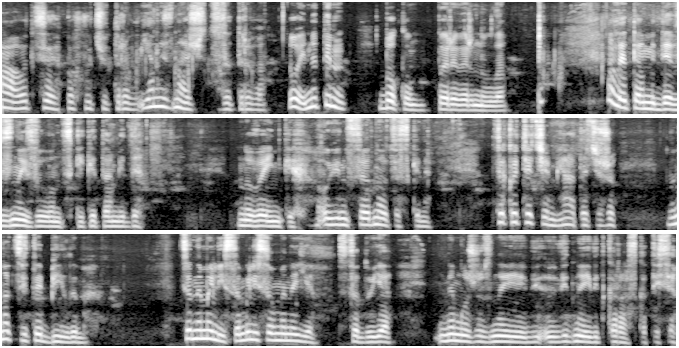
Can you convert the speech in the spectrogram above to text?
А, оце пахучу траву. Я не знаю, що це за трава. Ой, не тим боком перевернула. Але там іде знизу, он скільки там іде новеньких. О, він все одно це скине. Це котяча м'ята, чи що. Вона цвіте білим. Це не Меліса. Меліса в мене є в саду. Я не можу з неї, від неї відкараскатися.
